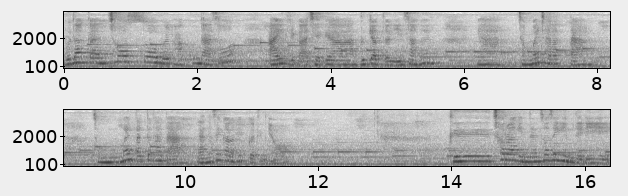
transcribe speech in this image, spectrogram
문학관 첫 수업을 받고 나서 아이들과 제가 느꼈던 인상은, 야, 정말 잘 왔다. 정말 따뜻하다. 라는 생각을 했거든요. 그 철학 있는 선생님들이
